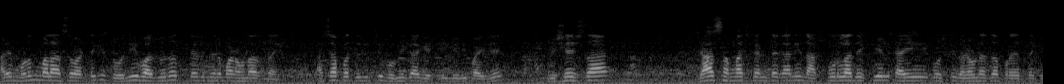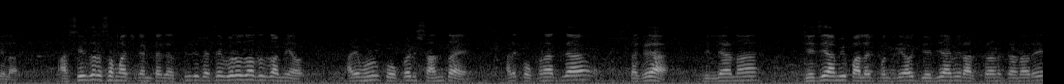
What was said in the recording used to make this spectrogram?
आणि म्हणून मला असं वाटतं की दोन्ही बाजूनच तेढ निर्माण होणार नाही अशा पद्धतीची भूमिका घेतली गेली पाहिजे. विशेषतः ज्या समाजकंटकांनी नागपूरला देखील काही गोष्टी घडवण्याचा प्रयत्न केला असे जर समाजकंटक असतील तर त्याच्या विरोधातच आम्ही आहोत. आणि म्हणून कोकण शांत आहे. आणि कोकणातल्या सगळ्या जिल्ह्यांना जे जे आम्ही पालकमंत्री आहोत जे जे आम्ही राजकारण करणारे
